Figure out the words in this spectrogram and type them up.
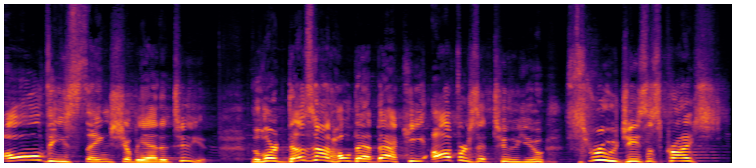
all these things shall be added to you. The Lord does not hold that back, He offers it to you through Jesus Christ.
